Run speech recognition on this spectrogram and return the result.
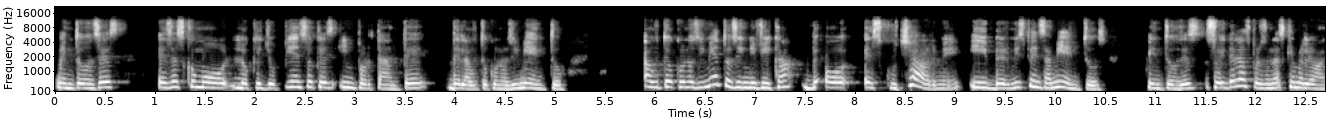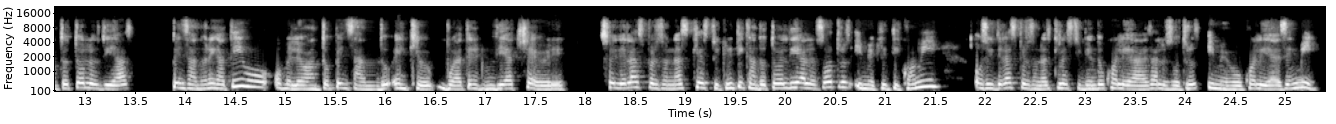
Entonces, eso es como lo que yo pienso que es importante del autoconocimiento. Autoconocimiento significa escucharme y ver mis pensamientos. Entonces, soy de las personas que me levanto todos los días pensando negativo o me levanto pensando en que voy a tener un día chévere soy de las personas que estoy criticando todo el día a los otros y me critico a mí, o soy de las personas que le estoy viendo cualidades a los otros y me veo cualidades en mí.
